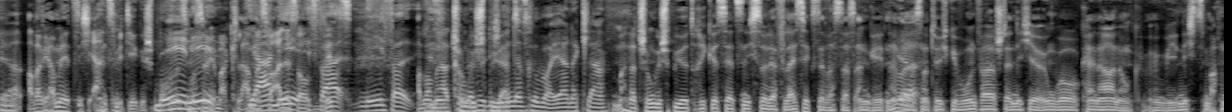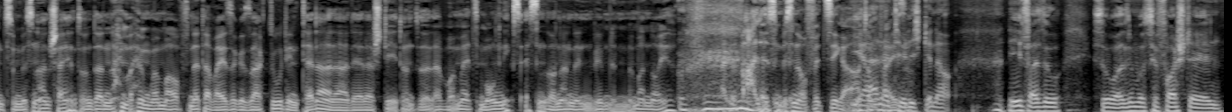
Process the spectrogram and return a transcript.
Ja. Aber wir haben jetzt nicht ernst mit dir gesprochen, das muss mir mal klar, das war alles auf war, Witz. Nee, war, Aber man hat schon gespürt. anders rüber, ja, na klar. Man hat schon gespürt, Rick ist jetzt nicht so der fleißigste, was das angeht, ne? weil Ja. er es natürlich gewohnt war, ständig hier irgendwo, keine Ahnung, irgendwie nichts machen zu müssen anscheinend. Und dann haben wir irgendwann mal auf netter Weise gesagt, du, den Teller da, der da steht und so, da wollen wir jetzt morgen nichts essen, sondern wir nehmen immer neue. Also war alles ein bisschen auf witzige Art Ja, und Weise. natürlich, genau. Nee, war so, so, also musst dir vorstellen,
